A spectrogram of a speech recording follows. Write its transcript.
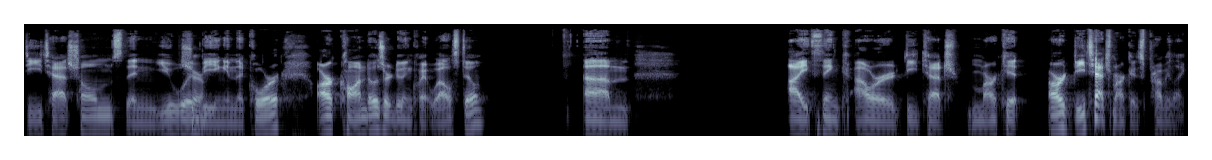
detached homes than you would Sure. being in the core. Our condos are doing quite well still. Um, I think our detached market, our detached market is probably like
